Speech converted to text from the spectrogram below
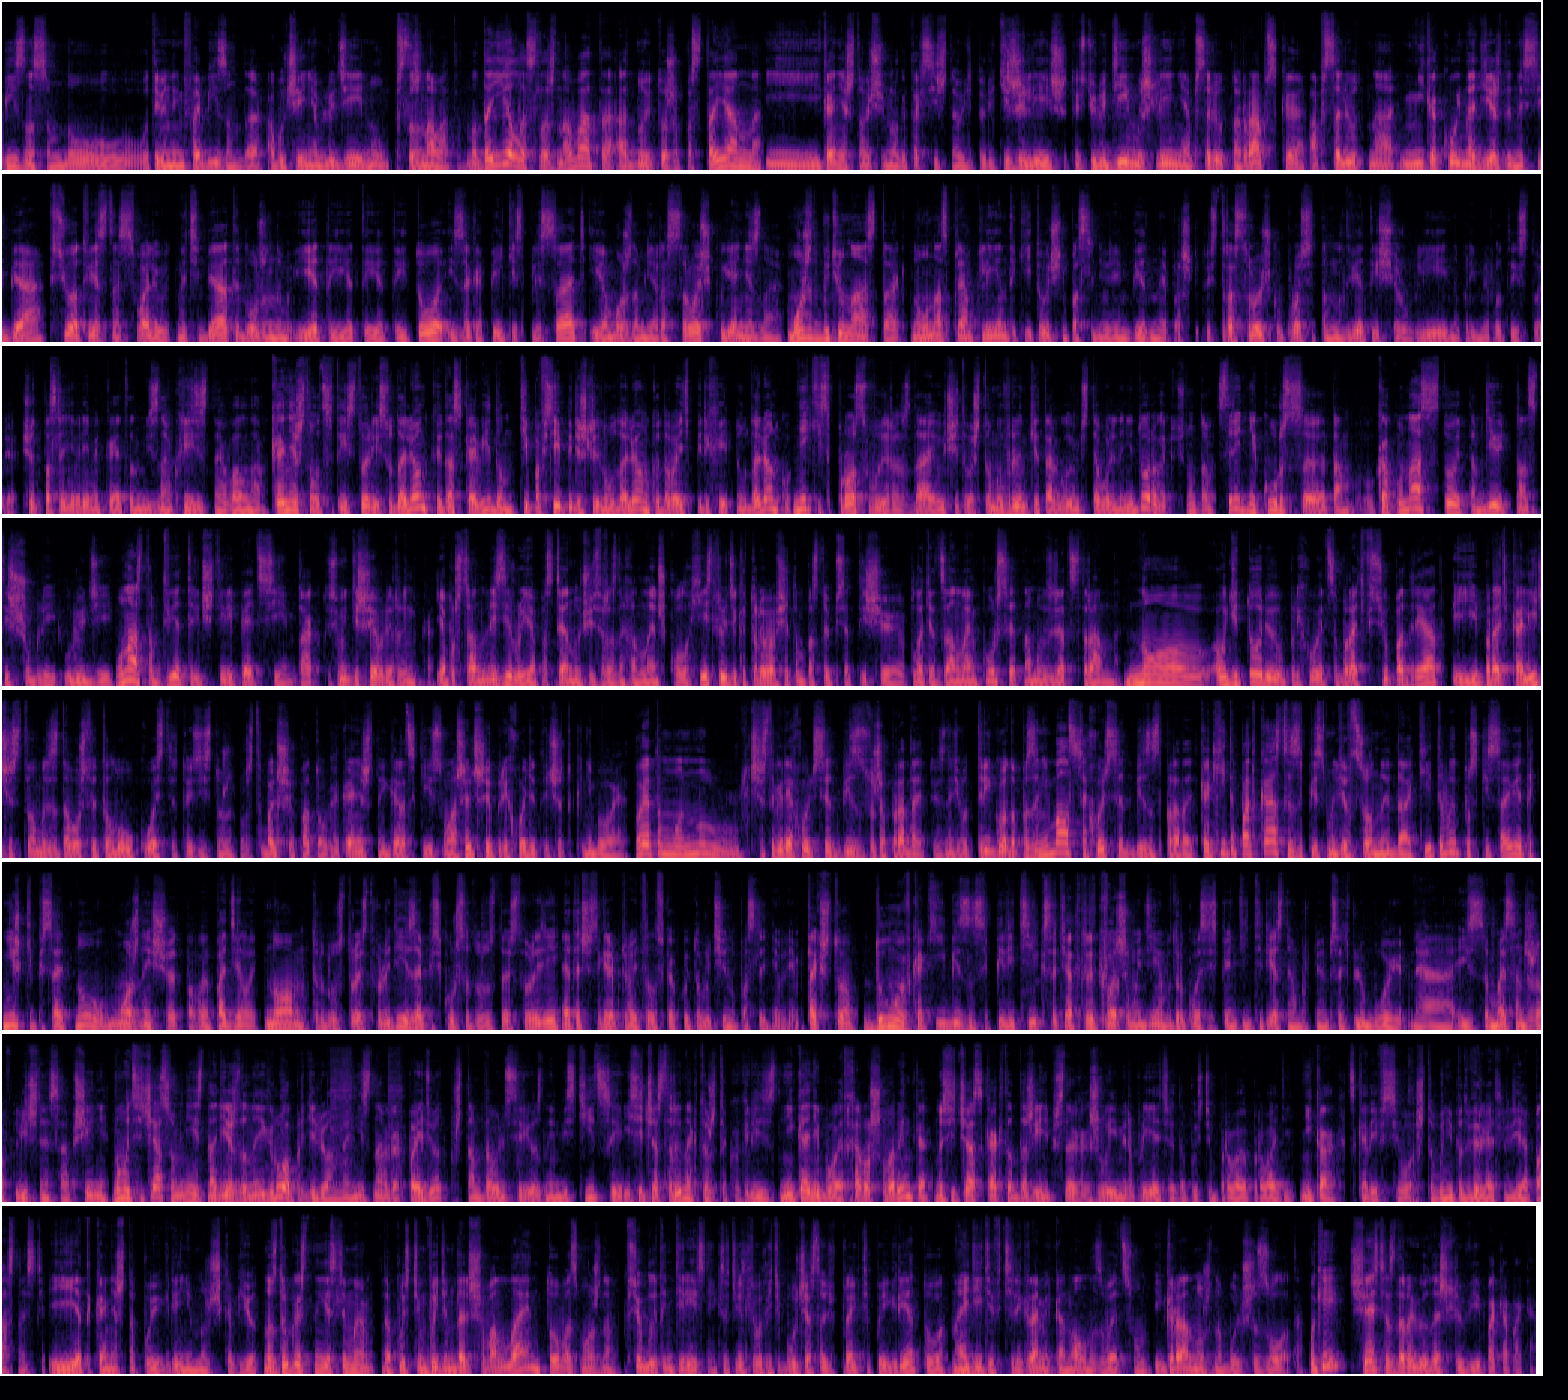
онлайн-бизнесом, ну, вот именно инфобизом, да, обучением людей, ну, сложновато. Надоело, сложновато, одно и то же постоянно. И, конечно, очень много токсичной аудитории, тяжелейшей. То есть у людей мышление абсолютно рабское, абсолютно никакой надежды на себя. Всю ответственность сваливают на тебя, ты должен им и это, и это, и это, и то, и за копейки сплясать, и а можно мне рассрочку, я не знаю. Может быть, у нас так, но у нас прям клиенты какие-то очень в последнее время бедные пошли. То есть рассрочку просят там на 2000 рублей, например, вот эта история. Что-то в последнее время какая-то, ну, не знаю, кризисная волна. Конечно, вот с этой историей с удаленкой, да, с ковидом, типа все перешли на удаленку, давайте переходить на удаленку, некий спрос вырос, да, и учитывая, что мы в рынке торгуемся довольно недорого, то есть, ну, там, средний курс, э, там, как у нас, стоит там 9-15 тысяч рублей у людей. У нас там 2, 3, 4, 5, 7. Так, то есть мы дешевле рынка. Я просто анализирую, я постоянно учусь в разных онлайн-школах. Есть люди, которые вообще там по 150 тысяч платят за онлайн-курсы, это, на мой взгляд, странно. Но аудиторию приходится брать всю подряд и брать количеством из-за того, что это лоу-костер, то есть здесь нужен просто большой поток. И, конечно, и городские сумасшедшие приходят, и что только не бывает. Поэтому, ну, честно говоря, хочется этот бизнес уже продать. То есть, знаете, вот три года позанимался, хочется этот бизнес продать. Какие-то подкасты записывать мотивационные, да, какие-то выпуски, советы, книжки писать, ну, можно еще это поделать. Но трудоустройство людей, запись курса, трудоустройство людей, это, честно говоря, превратилось в какую-то рутину в последнее время. Так что думаю, в какие бизнесы перейти. Кстати, открыт к вашим идеям. Вдруг у вас есть какая-нибудь интересная, можете мне написать в любой э, из мессенджеров личное сообщение. Но вот сейчас у меня есть надежда на игру определенная. Не знаю, как пойдет, потому что там довольно серьезные инвестиции. И сейчас рынок тоже такой кризис. Никогда не бывает хорошего рынка, но сейчас как-то даже я не представляю, как живые мероприятия, допустим, проводить. Никак, скорее всего, чтобы не подвергать людей опасности. И это, конечно, по игре немножечко бьет. Но, с другой стороны, если мы, допустим, выйдем дальше в онлайн, то, возможно, все будет интереснее. Кстати, если вы хотите поучаствовать в проекте по игре, то найдите в Телеграме канал, называется он «Игра нужно больше золота». Окей, счастья, здоровья, удачи, любви, пока-пока.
